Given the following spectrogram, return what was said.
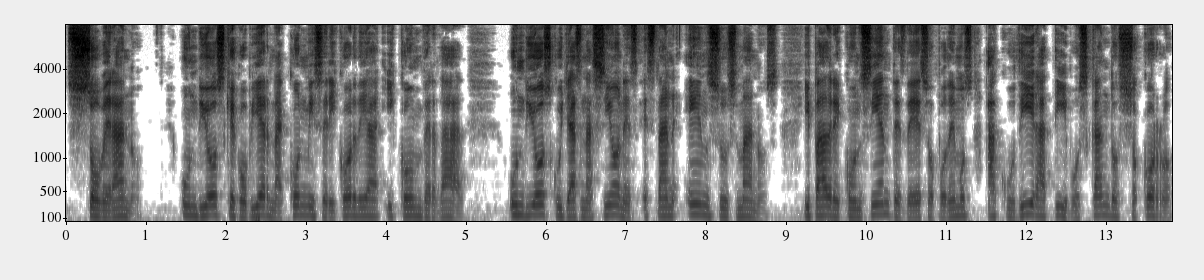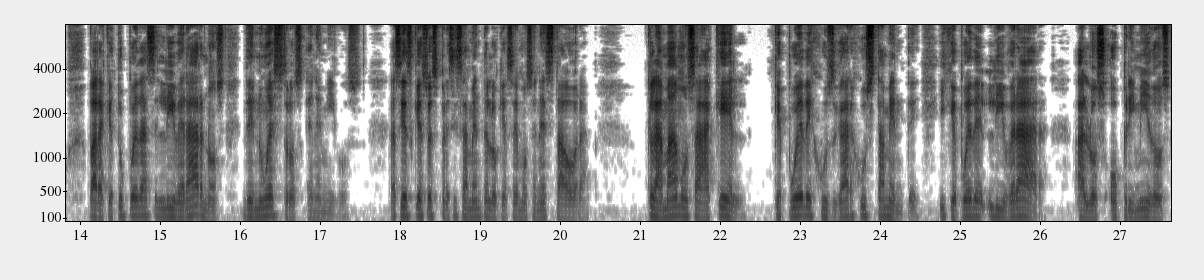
soberano, un Dios que gobierna con misericordia y con verdad, un Dios cuyas naciones están en sus manos. Y Padre, conscientes de eso, podemos acudir a ti buscando socorro para que tú puedas liberarnos de nuestros enemigos. Así es que eso es precisamente lo que hacemos en esta hora. Clamamos a aquel que puede juzgar justamente y que puede librar a los oprimidos,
